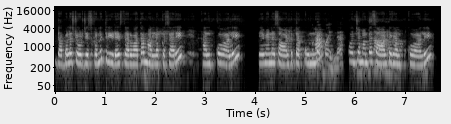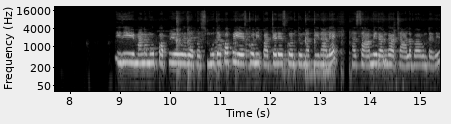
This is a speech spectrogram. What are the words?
డబ్బాలో స్టోర్ చేసుకొని త్రీ డేస్ తర్వాత మళ్ళీ ఒక్కసారి కలుపుకోవాలి. ఏమైనా సాల్ట్ తక్కువ ఉన్నా కొంచెం అంతా సాల్ట్ కలుపుకోవాలి. ఇది మనము పప్పు ముద్దపప్పు వేసుకొని పచ్చడి వేసుకొని తిన తినాలి. ఆ సామి రంగా చాలా బాగుంటుంది.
